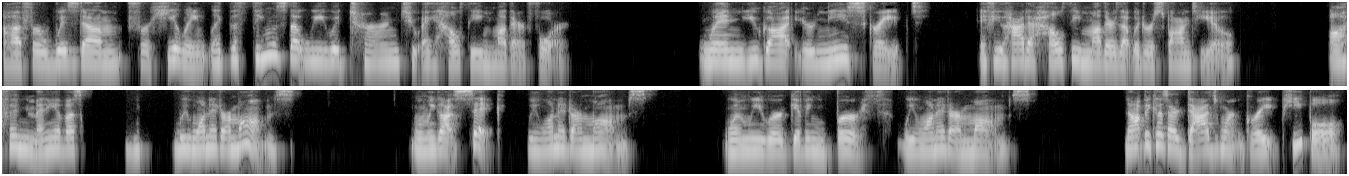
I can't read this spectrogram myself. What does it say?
uh, for wisdom, for healing, like the things that we would turn to a healthy mother for. When you got your knees scraped, if you had a healthy mother that would respond to you, often many of us, we wanted our moms. When we got sick, we wanted our moms. When we were giving birth, we wanted our moms. Not because our dads weren't great people,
